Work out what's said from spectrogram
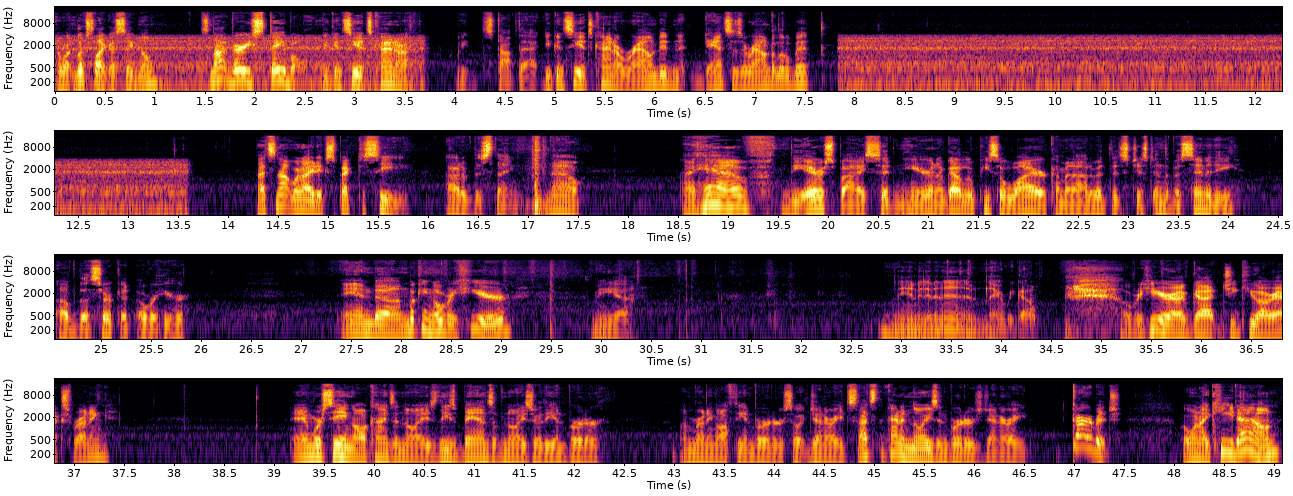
or what looks like a signal. It's not very stable. You can see it's kind of, let me stop that. You can see it's kind of rounded and it dances around a little bit. That's not what I'd expect to see out of this thing. Now, I have the Airspy sitting here, and I've got a little piece of wire coming out of it that's just in the vicinity of the circuit over here. And uh, looking over here, let me, uh, Eh, there we go. Over here I've got GQRX running. And we're seeing all kinds of noise. These bands of noise are the inverter. I'm running off the inverter, so it generates, that's the kind of noise inverters generate. Garbage! But when I key down,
